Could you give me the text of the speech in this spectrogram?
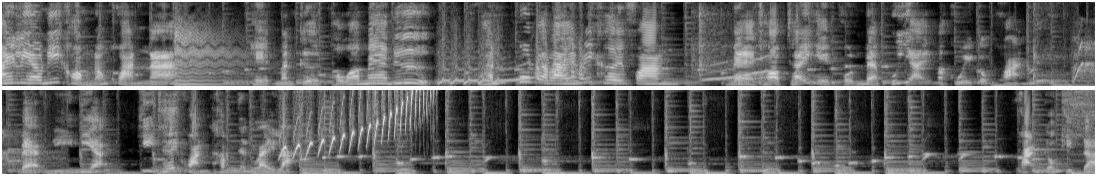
้เรียวนี้ของน้องขวัญนนะ เหตุมันเกิดเพราะว่าแม่ดื้อขวัญพูดอะไรไม่เคยฟัง แม่ชอบใช้เหตุผลแบบผู้ใหญ่มาคุยกับขวัญ แบบนี้เนี่ยพี่ใช้ขวัญทำอย่างไรล่ะขวัญก็คิดได้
